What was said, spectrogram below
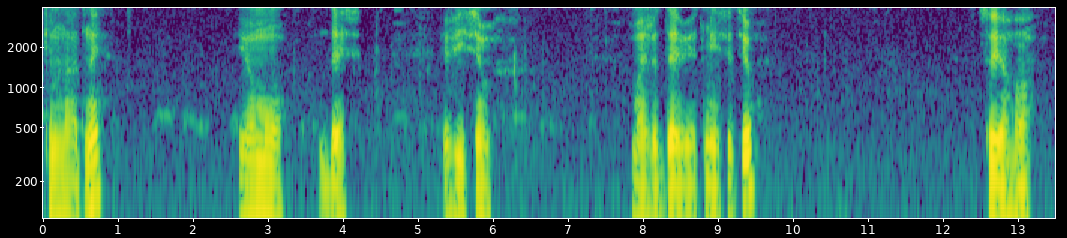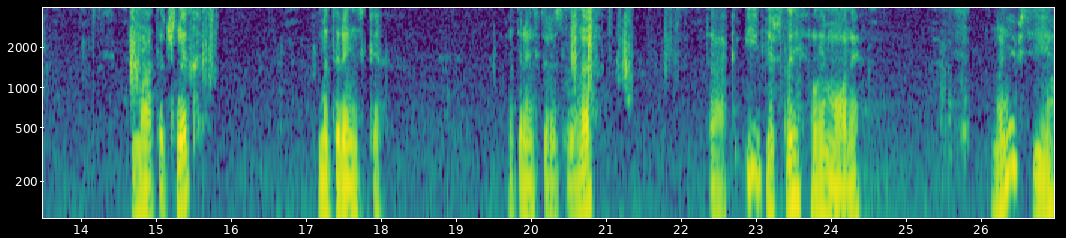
Кімнатний. Йому десь 8, майже 9 місяців. Це його маточник. Материнське. Материнська рослина. Так, і пішли лимони. Ну не всі.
